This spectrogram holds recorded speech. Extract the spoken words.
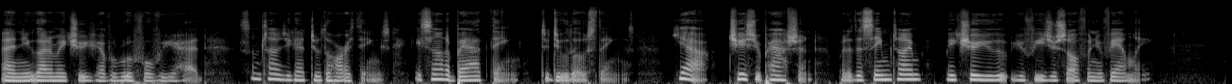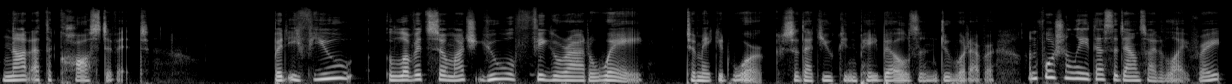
and you got to make sure you have a roof over your head. Sometimes you got to do the hard things. It's not a bad thing to do those things. Yeah, chase your passion, but at the same time, make sure you, you feed yourself and your family, not at the cost of it. But if you love it so much, you will figure out a way to make it work so that you can pay bills and do whatever. Unfortunately, that's the downside of life, right?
